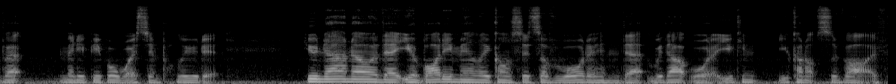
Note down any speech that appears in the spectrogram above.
but many people waste and pollute it. You now know that your body mainly consists of water and that without water you can you cannot survive.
